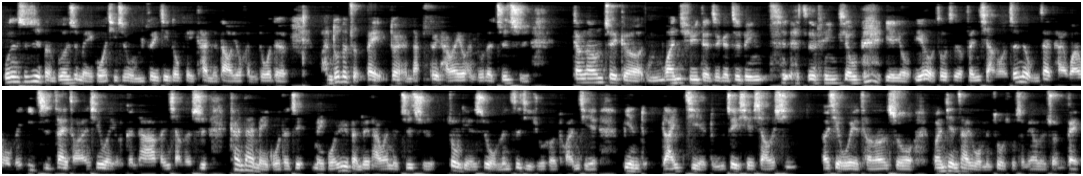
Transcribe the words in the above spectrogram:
不论是日本，不论是美国，其实我们最近都可以看得到有很多的很多的准备，对很大对台湾有很多的支持。刚刚这个我们湾区的这个志斌志 志斌兄也有也有做这个分享哦，真的我们在台湾，我们一直在早安新闻有跟大家分享的是看待美国的这美国日本对台湾的支持，重点是我们自己如何团结面对来解读这些消息。而且我也常常说，关键在于我们做出什么样的准备。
